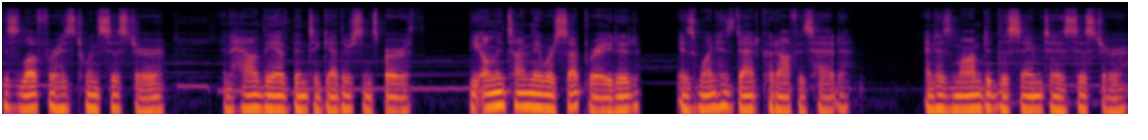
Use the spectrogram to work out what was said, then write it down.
his love for his twin sister, and how they have been together since birth. The only time they were separated is when his dad cut off his head, and his mom did the same to his sister.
